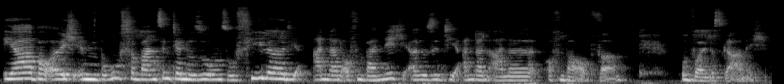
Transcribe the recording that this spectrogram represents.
ja, bei euch im Berufsverband sind ja nur so und so viele, die anderen offenbar nicht, also sind die anderen alle offenbar Opfer und wollen das gar nicht.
